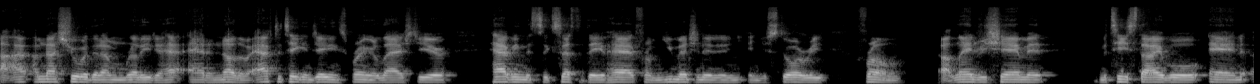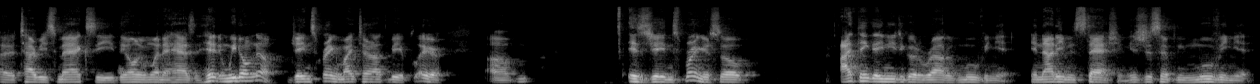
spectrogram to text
I, am not sure that I'm ready to ha- add another. After taking Jaden Springer last year, having the success that they've had from you mentioned it in, in your story from uh, Landry Shamet, Matisse Thybulle, and uh, Tyrese Maxey, the only one that hasn't hit. And we don't know. Jaden Springer might turn out to be a player. Um, is Jaden Springer. So I think they need to go the route of moving it and not even stashing. It's just simply moving it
